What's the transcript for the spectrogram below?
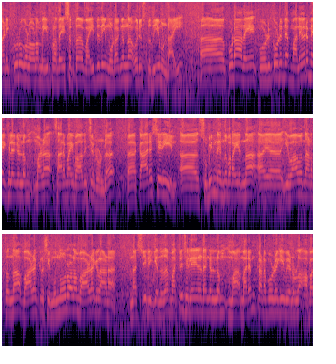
മണിക്കൂറുകളോളം ഈ പ്രദേശത്ത് വൈദ്യുതി മുടങ്ങുന്ന ഒരു സ്ഥിതിയുമുണ്ടായി കൂടാതെ കോഴിക്കോടിന്റെ മലയോര മേഖലകളിലും മഴ സാരമായി ബാധിച്ചിട്ടുണ്ട്. കാരശ്ശേരിയിൽ സുബിൻ എന്ന് പറയുന്ന യുവാവ് നടത്തുന്ന വാഴകൃഷി മുന്നൂറോളം വാഴകളാണ് നശിച്ചിരിക്കുന്നത്. മറ്റു ചിലയിടങ്ങളിലും മരം കടപുഴകി വീണുള്ള അപകടം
